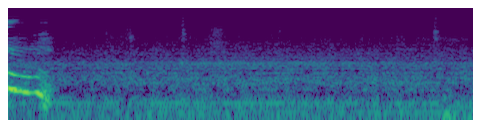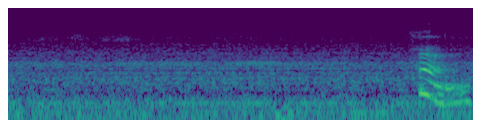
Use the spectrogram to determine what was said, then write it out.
Back. huh.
